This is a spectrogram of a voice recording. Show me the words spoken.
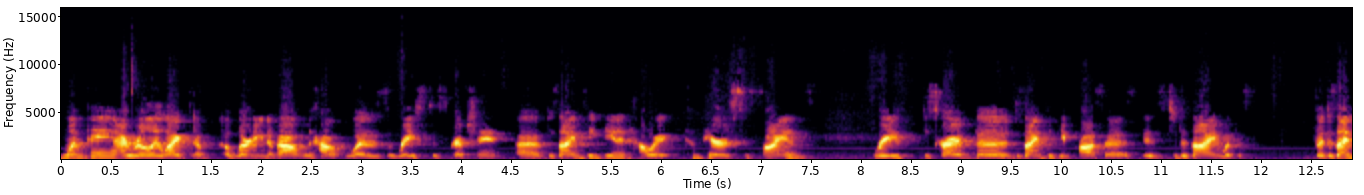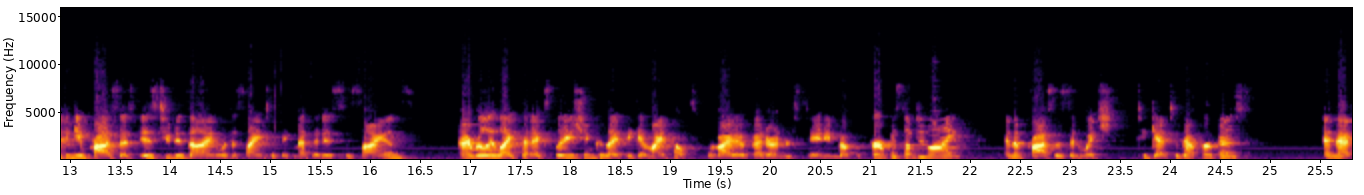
One thing I really liked uh, learning about how was Rafe's description of design thinking and how it compares to science. Rafe described the design thinking process is to design what the, the design thinking process is to design what the scientific method is to science. And I really like that explanation because I think it might help to provide a better understanding about the purpose of design and the process in which to get to that purpose. And that,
